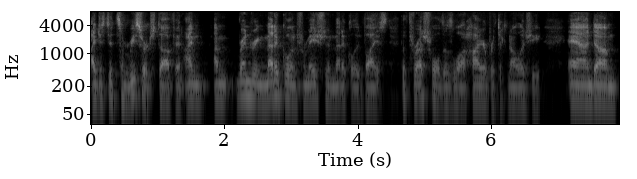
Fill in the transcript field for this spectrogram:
I just did some research stuff and I'm I'm rendering medical information and medical advice. The threshold is a lot higher for technology, and um,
